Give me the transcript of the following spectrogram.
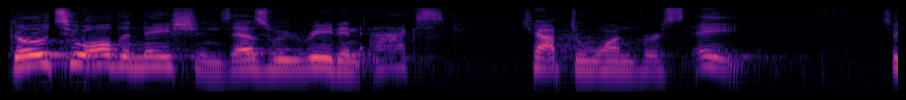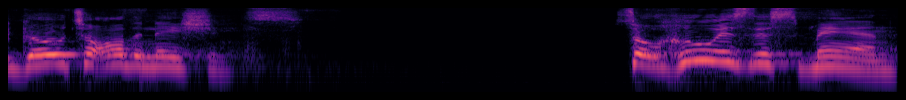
go to all the nations, as we read in Acts chapter 1, verse 8. To go to all the nations. So, who is this man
